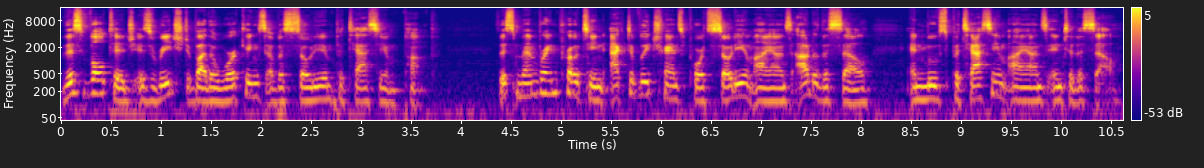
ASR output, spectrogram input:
This voltage is reached by the workings of a sodium-potassium pump. This membrane protein actively transports sodium ions out of the cell and moves potassium ions into the cell.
